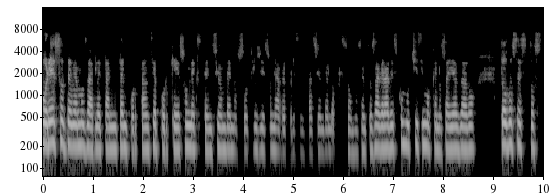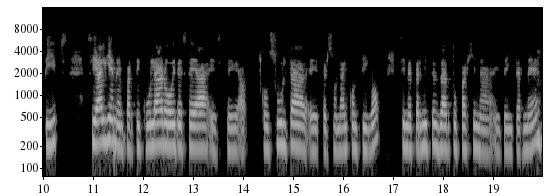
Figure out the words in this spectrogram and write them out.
por eso debemos darle tanta importancia porque es una extensión de nosotros y es una representación de lo que somos. Entonces agradezco muchísimo que nos hayas dado todos estos tips. Si alguien en particular hoy desea este, consulta eh, personal contigo, si me permites dar tu página eh, de internet.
